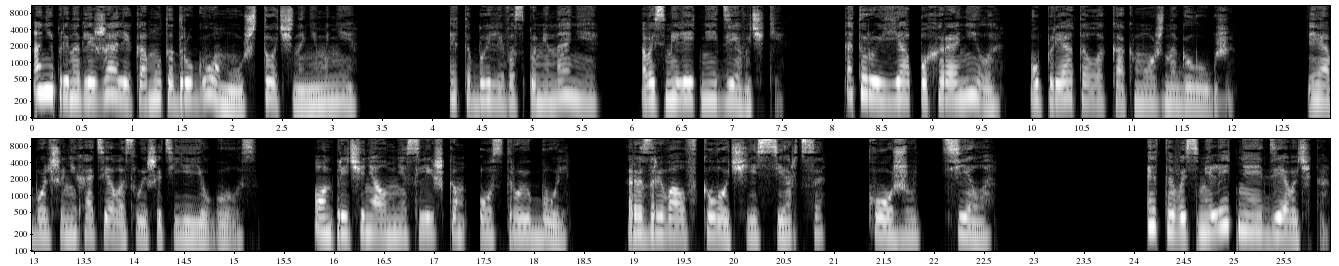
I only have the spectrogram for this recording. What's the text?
Они принадлежали кому-то другому, уж точно не мне. Это были воспоминания восьмилетней девочки, которую я похоронила, упрятала как можно глубже. Я больше не хотела слышать ее голос. Он причинял мне слишком острую боль, разрывал в клочья сердце, кожу, тело. Эта восьмилетняя девочка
